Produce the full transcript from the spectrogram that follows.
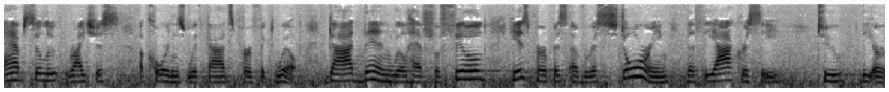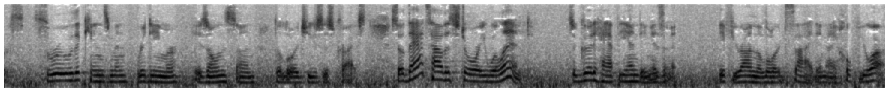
absolute righteous accordance with God's perfect will. God then will have fulfilled his purpose of restoring the theocracy to the earth through the kinsman redeemer, his own son, the Lord Jesus Christ. So that's how the story will end. It's a good, happy ending, isn't it? If you're on the Lord's side, and I hope you are,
